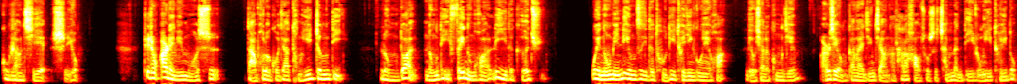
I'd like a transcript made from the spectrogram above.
工商企业使用。这种二点零模式打破了国家统一征地、垄断农地非农化利益的格局，为农民利用自己的土地推进工业化留下了空间。而且我们刚才已经讲到，它的好处是成本低、容易推动。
